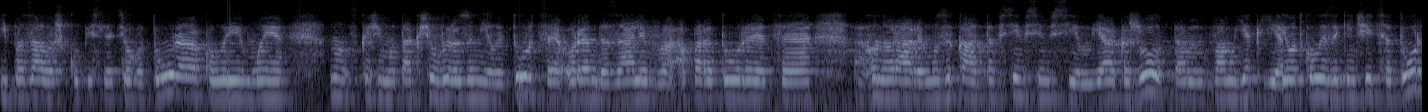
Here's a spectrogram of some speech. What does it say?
і по залишку після цього тура, коли ми, ну скажімо так, що ви розуміли, тур це оренда залів, апаратури, це е, гонорари музикантам, всім, всім, всім. Я кажу там вам як є. І от коли закінчиться тур,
